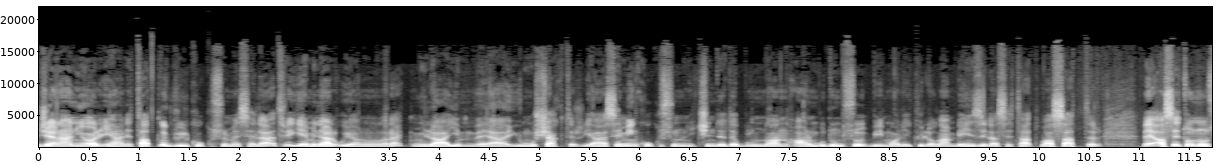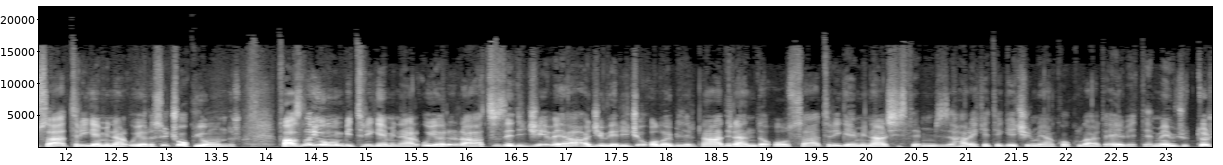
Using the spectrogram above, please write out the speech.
Geraniol yani tatlı gül kokusu mesela trigeminal uyaran olarak mülayim veya yumuşaktır. Yasemin kokusunun içinde de bulunan armudumsu bir molekül olan benzil asetat vasattır ve asetonunsa trigeminal uyarısı çok yoğundur. Fazla yoğun bir trigeminal uyarı rahatsız edici veya acı verici olabilir. Nadiren de olsa trigeminal sistemimizi harekete geçirmeyen kokular da elbette mevcuttur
